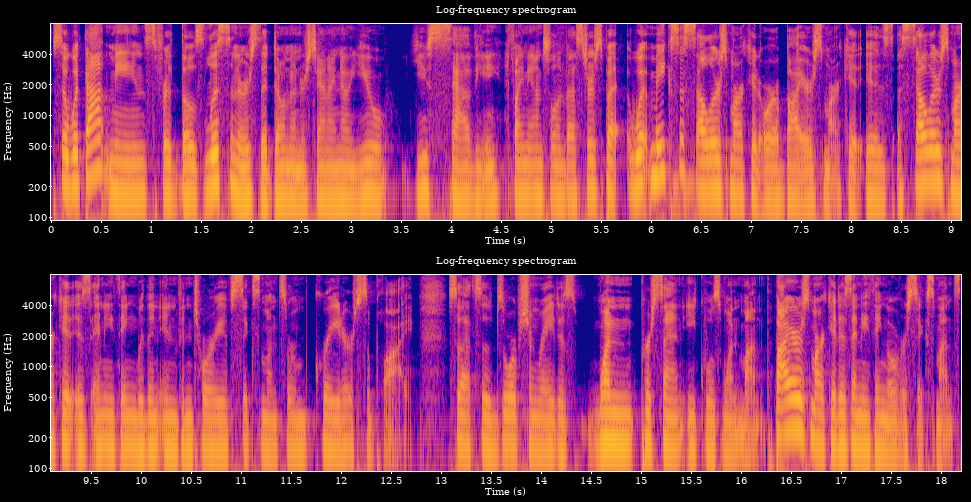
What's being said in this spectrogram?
So what that means for those listeners that don't understand, I know you you savvy financial investors, but what makes a seller's market or a buyer's market is a seller's market is anything with an inventory of six months or greater supply. So that's the absorption rate is 1% equals one month. Buyer's market is anything over six months.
